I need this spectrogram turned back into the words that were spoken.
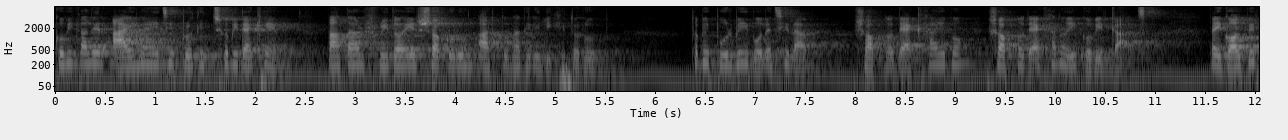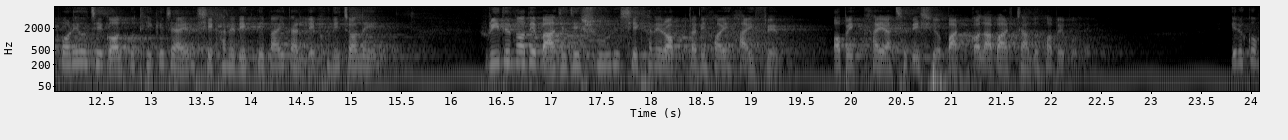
কবিকালের আয়নায় যে প্রতিচ্ছবি দেখেন, তা তার হৃদয়ের সকরুণ আর্তনাদেরই লিখিত রূপ। তবে পূর্বেই বলেছিলাম, স্বপ্ন দেখা এবং স্বপ্ন দেখানোই কবির কাজ। তাই গল্পের পরেও যে গল্প থেকে যায়, সেখানে দেখতে পাই তার লেখনী চলে হৃদে নদে বাজে যে সুর, সেখানে রপ্তানি হয় হাইফেন অপেক্ষায় আছে দেশীয় পাটকল আবার চালু হবে বলে। এরকম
